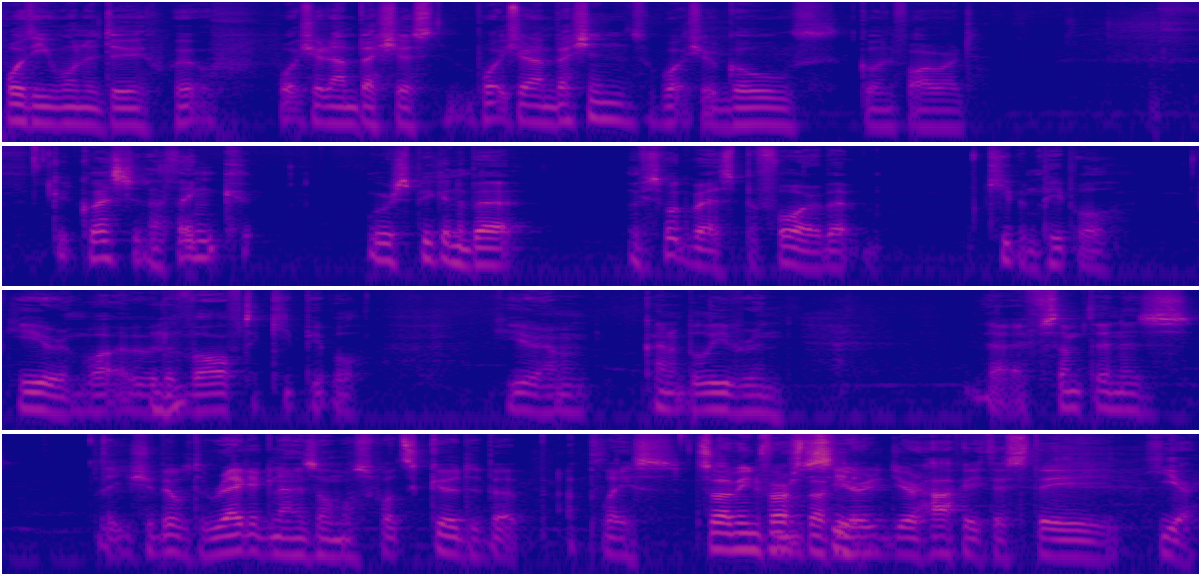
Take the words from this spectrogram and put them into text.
what do you want to do? What's your ambitious? What's your ambitions? What's your goals going forward? Good question. I think we were speaking about we've spoken about this before about keeping people here and what it would Mhm. evolve to keep people here. I'm kind of believer in that if something is that you should be able to recognize almost what's good about a place. So I mean, first off, you're you're happy to stay here.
